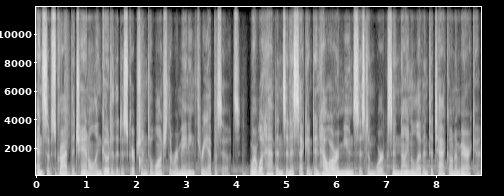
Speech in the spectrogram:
And subscribe the channel and go to the description to watch the remaining three episodes, where what happens in a second and how our immune system works in 9-11 attack on America.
